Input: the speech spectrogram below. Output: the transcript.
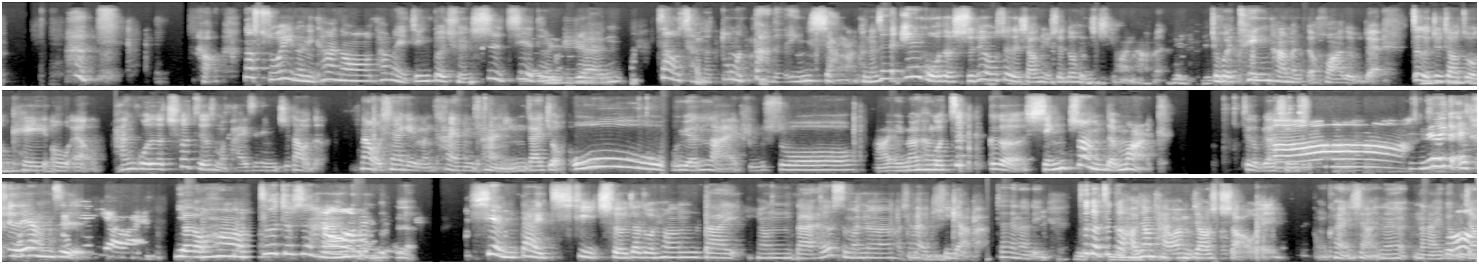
好，那所以呢，你看哦，他们已经对全世界的人造成了多么大的影响啊！可能在英国的十六岁的小女生都很喜欢他们，就会听他们的话，对不对？这个就叫做 KOL。韩国的车子有什么牌子？你们知道的？那我现在给你们看一看，你应该就哦，原来，比如说啊，有没有看过这个形状的 Mark？这个比较清楚哦，没有一个 H 的样子，有哎，有哈，这个就是韩国的现代汽车，叫做 Hyundai Hyundai，还有什么呢？好像还有 Kia 吧，在哪里？这个这个好像台湾比较少哎，我看一下，哪哪一个比较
